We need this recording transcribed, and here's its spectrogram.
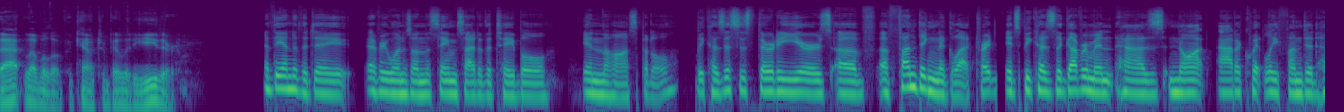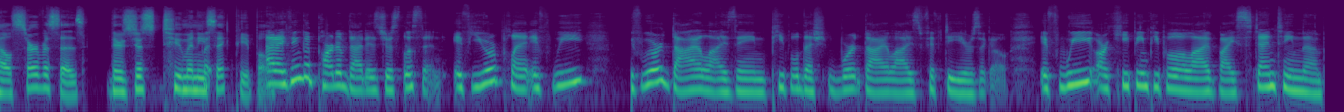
that level of accountability either. At the end of the day, everyone's on the same side of the table in the hospital because this is 30 years of, of funding neglect, right? It's because the government has not adequately funded health services. There's just too many but, sick people. And I think that part of that is just listen, if your plan, if we if we're dialyzing people that weren't dialyzed 50 years ago, if we are keeping people alive by stenting them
